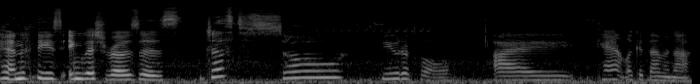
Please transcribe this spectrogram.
And these English roses, just so beautiful. I can't look at them enough.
